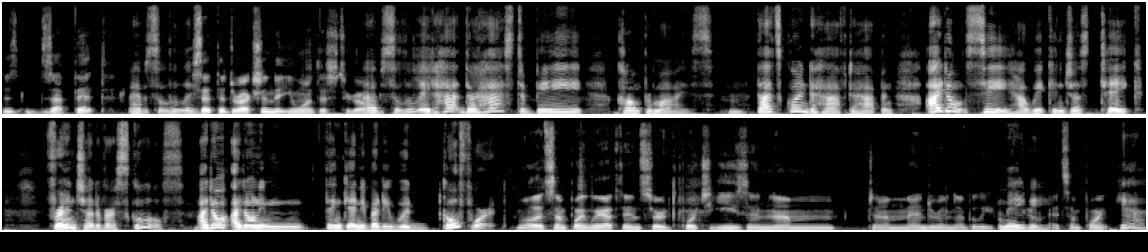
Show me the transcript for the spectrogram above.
Does, does that fit? Absolutely. Is that the direction that you want this to go? Absolutely. It ha- there has to be compromise. That's going to have to happen. I don't see how we can just take French out of our schools. I don't I don't even think anybody would go for it. Well, at some point we have to insert Portuguese and um, um, Mandarin, I believe. you know, Maybe. at some point. Yeah.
